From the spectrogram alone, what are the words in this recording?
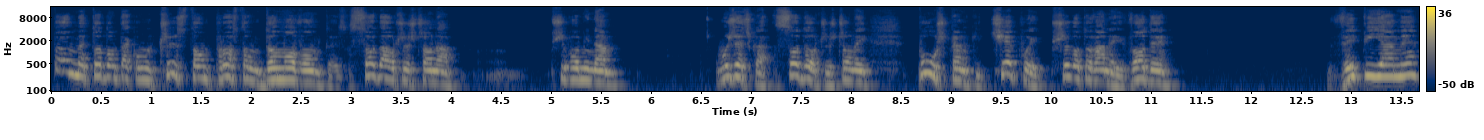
to metodą taką czystą, prostą, domową, to jest soda oczyszczona, przypominam, łyżeczka sody oczyszczonej, pół szklanki ciepłej, przygotowanej wody, wypijamy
